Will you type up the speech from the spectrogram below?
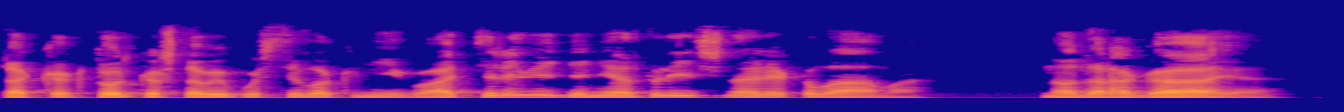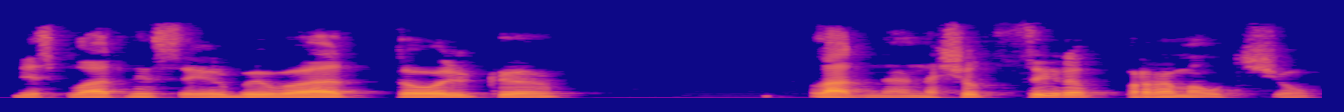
так как только что выпустила книгу, а телевидение отличная реклама. Но, дорогая, бесплатный сыр бывает только... Ладно, насчет сыра промолчу.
